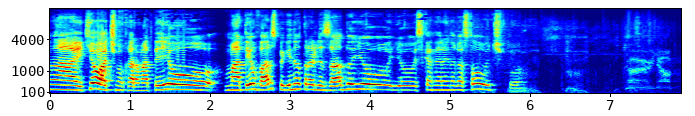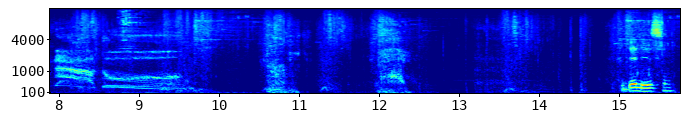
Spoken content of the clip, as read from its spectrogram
Ai, que ótimo, cara. Matei o. Matei o Varus, peguei neutralizado e o, e o Scanner ainda gastou ult, pô. Que delícia.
